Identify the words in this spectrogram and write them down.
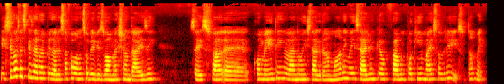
E se vocês quiserem um episódio só falando sobre visual merchandising, vocês é, comentem lá no Instagram, mandem mensagem que eu falo um pouquinho mais sobre isso também.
